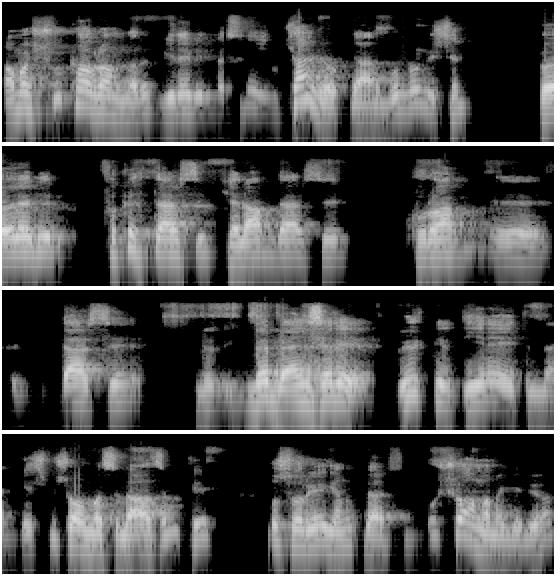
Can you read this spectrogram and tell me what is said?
Ama şu kavramları bilebilmesine imkan yok. Yani bunun için böyle bir fıkıh dersi, kelam dersi, Kur'an e, dersi ve benzeri büyük bir dine eğitimden geçmiş olması lazım ki bu soruya yanıt versin. Bu şu anlama geliyor.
